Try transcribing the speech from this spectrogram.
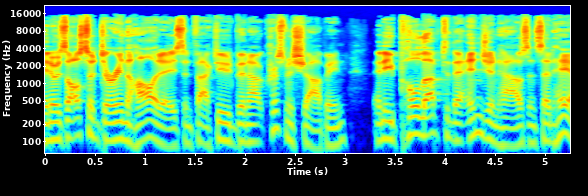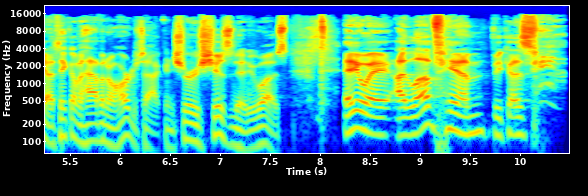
And it was also during the holidays. In fact, he'd been out Christmas shopping and he pulled up to the engine house and said, Hey, I think I'm having a heart attack. And sure as shiz did, he was. Anyway, I love him because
